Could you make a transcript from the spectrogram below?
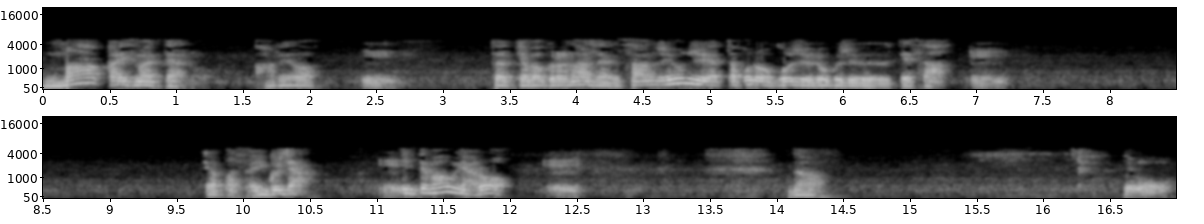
まあカリスマやったやろ。あれは。うん。だキャバクラの話じゃなくて、30、40やった頃、50、60でさ、うん。やっぱさ、行くじゃん。うん。行ってまうんやろ。うん。なあ。でも、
